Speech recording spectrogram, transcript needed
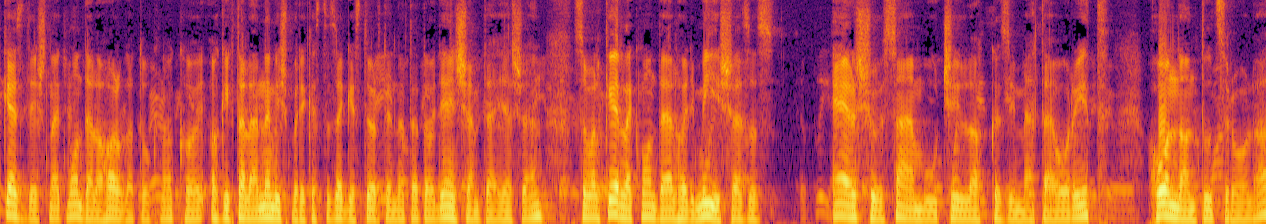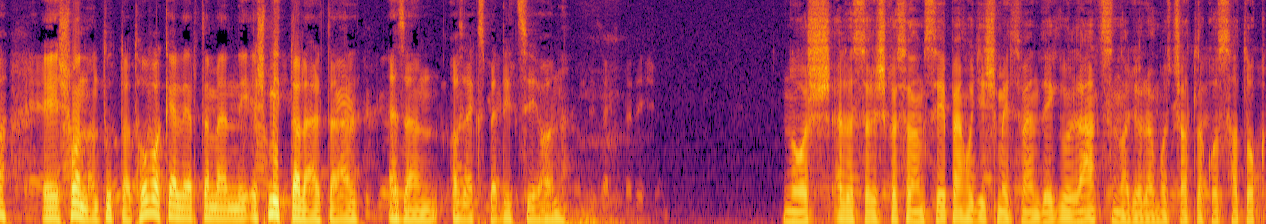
kezdésnek mondd el a hallgatóknak, hogy, akik talán nem ismerik ezt az egész történetet, ahogy én sem teljesen, szóval kérlek mondd el, hogy mi is ez az első számú csillagközi meteorit, honnan tudsz róla, és honnan tudtad, hova kell érte menni, és mit találtál ezen az expedíción. Nos, először is köszönöm szépen, hogy ismét vendégül látsz, nagy öröm, hogy csatlakozhatok.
